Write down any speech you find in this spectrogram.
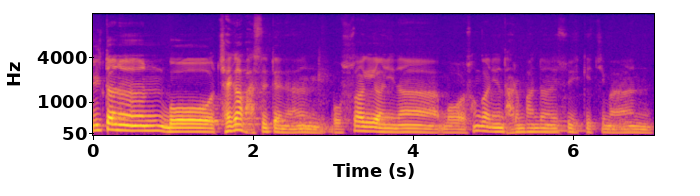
일단은 뭐 제가 봤을 때는 뭐 수사기관이나 뭐 선관위는 다른 판단할 수 있겠지만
